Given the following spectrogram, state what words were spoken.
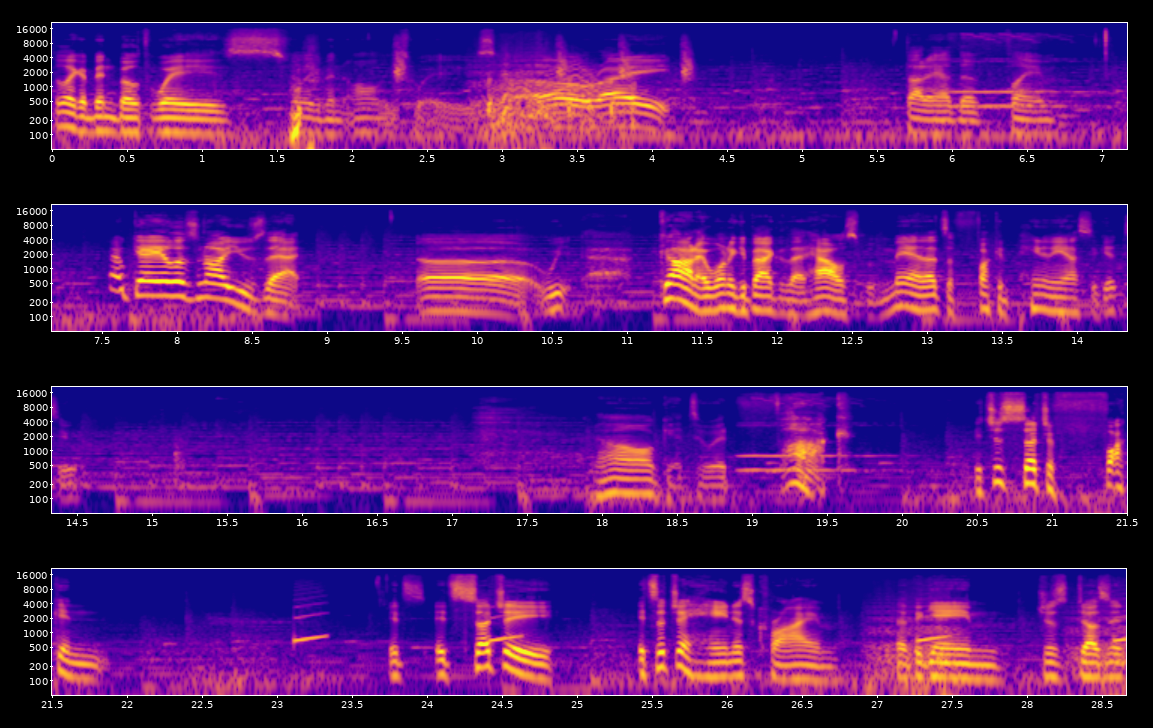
feel like I've been both ways. feel like I've been all these ways. Alright. Thought I had the flame. Okay, let's not use that. Uh, we... God, I want to get back to that house, but man, that's a fucking pain in the ass to get to. No, I'll get to it. Fuck. It's just such a fucking... It's it's such a it's such a heinous crime that the game just doesn't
